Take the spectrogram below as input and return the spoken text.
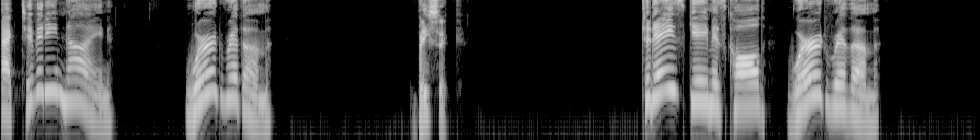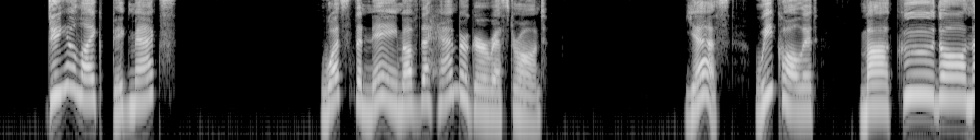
Activity 9 Word Rhythm. Basic. Today's game is called Word Rhythm. Do you like Big Macs? What's the name of the hamburger restaurant? Yes, we call it McDonald's.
